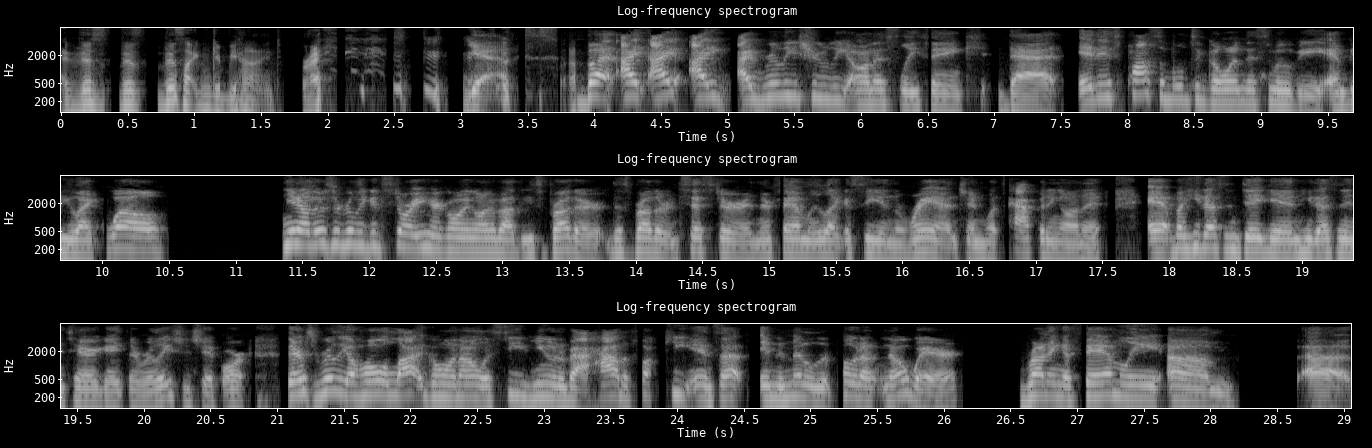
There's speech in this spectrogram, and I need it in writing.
this, this, this, this I can get behind, right? Yeah. but I, I, I, I really, truly, honestly think that it is possible to go in this movie and be like, well, you know, there's a really good story here going on about these brother, this brother and sister and their family legacy in the ranch and what's happening on it. And, but he doesn't dig in, he doesn't interrogate their relationship. Or there's really a whole lot going on with Steve Yeun about how the fuck he ends up in the middle of the podunk nowhere, running a family, um, uh,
